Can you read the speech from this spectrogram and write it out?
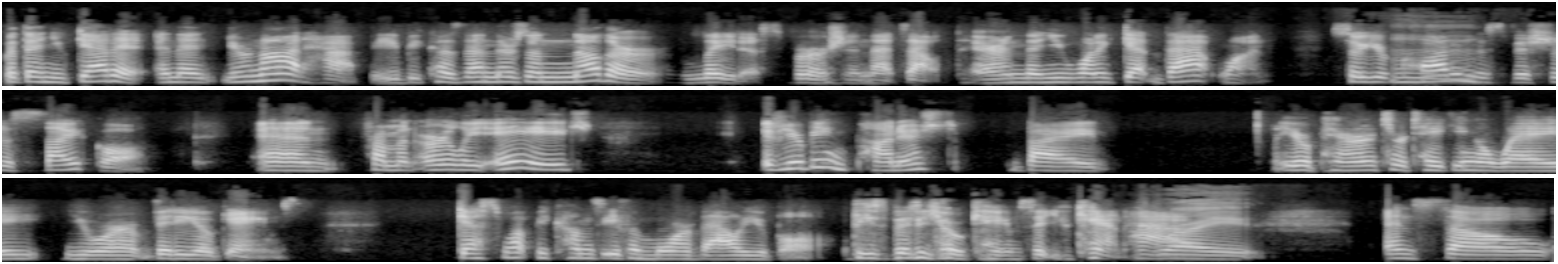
But then you get it and then you're not happy because then there's another latest version that's out there and then you want to get that one. So you're caught in Mhm. this vicious cycle. And from an early age, if you're being punished by your parents are taking away your video games, guess what becomes even more valuable? These video games that you can't have. right And so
